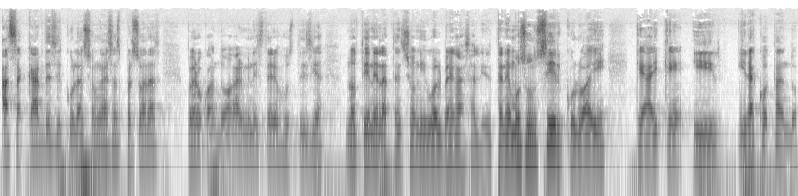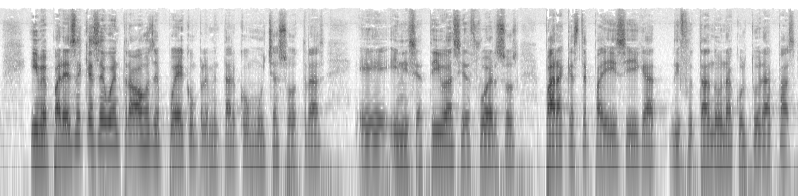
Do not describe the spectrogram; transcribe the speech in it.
a sacar de circulación a esas personas, pero cuando van al Ministerio de Justicia no tienen la atención y vuelven a salir. Tenemos un círculo ahí que hay que ir, ir acotando. Y me parece que ese buen trabajo se puede complementar con muchas otras eh, iniciativas y esfuerzos para que este país siga disfrutando una cultura de paz.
